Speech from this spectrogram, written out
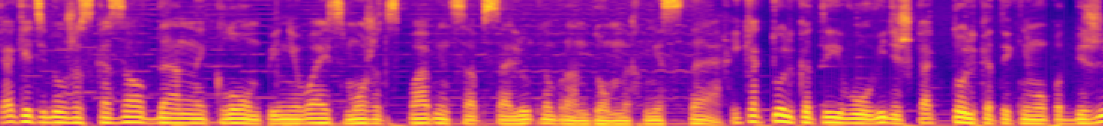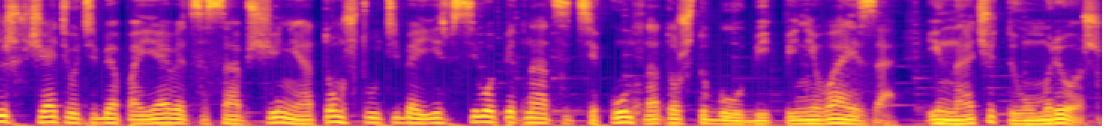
Как я тебе уже сказал, данный клоун Пеннивайз может спавниться абсолютно в рандомных местах. И как только ты его увидишь, как только ты к нему подбежишь, в чате у тебя появится сообщение о том, что у тебя есть всего 15 секунд на то, чтобы убить Пеннивайза, иначе ты умрешь.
